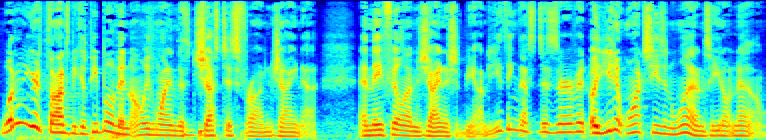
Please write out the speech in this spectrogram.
What are your thoughts? Because people have been always wanting this justice for Ongina, and they feel Ongina should be on. Do you think that's deserve it? Oh, you didn't watch season one, so you don't know.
